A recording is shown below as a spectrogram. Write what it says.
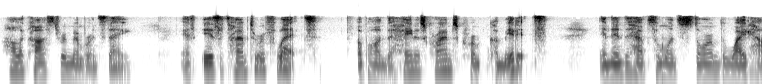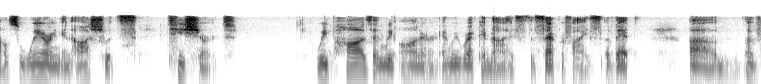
Holocaust Remembrance Day, as is a time to reflect upon the heinous crimes committed, and then to have someone storm the White House wearing an Auschwitz t shirt. We pause and we honor and we recognize the sacrifice of that um, of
